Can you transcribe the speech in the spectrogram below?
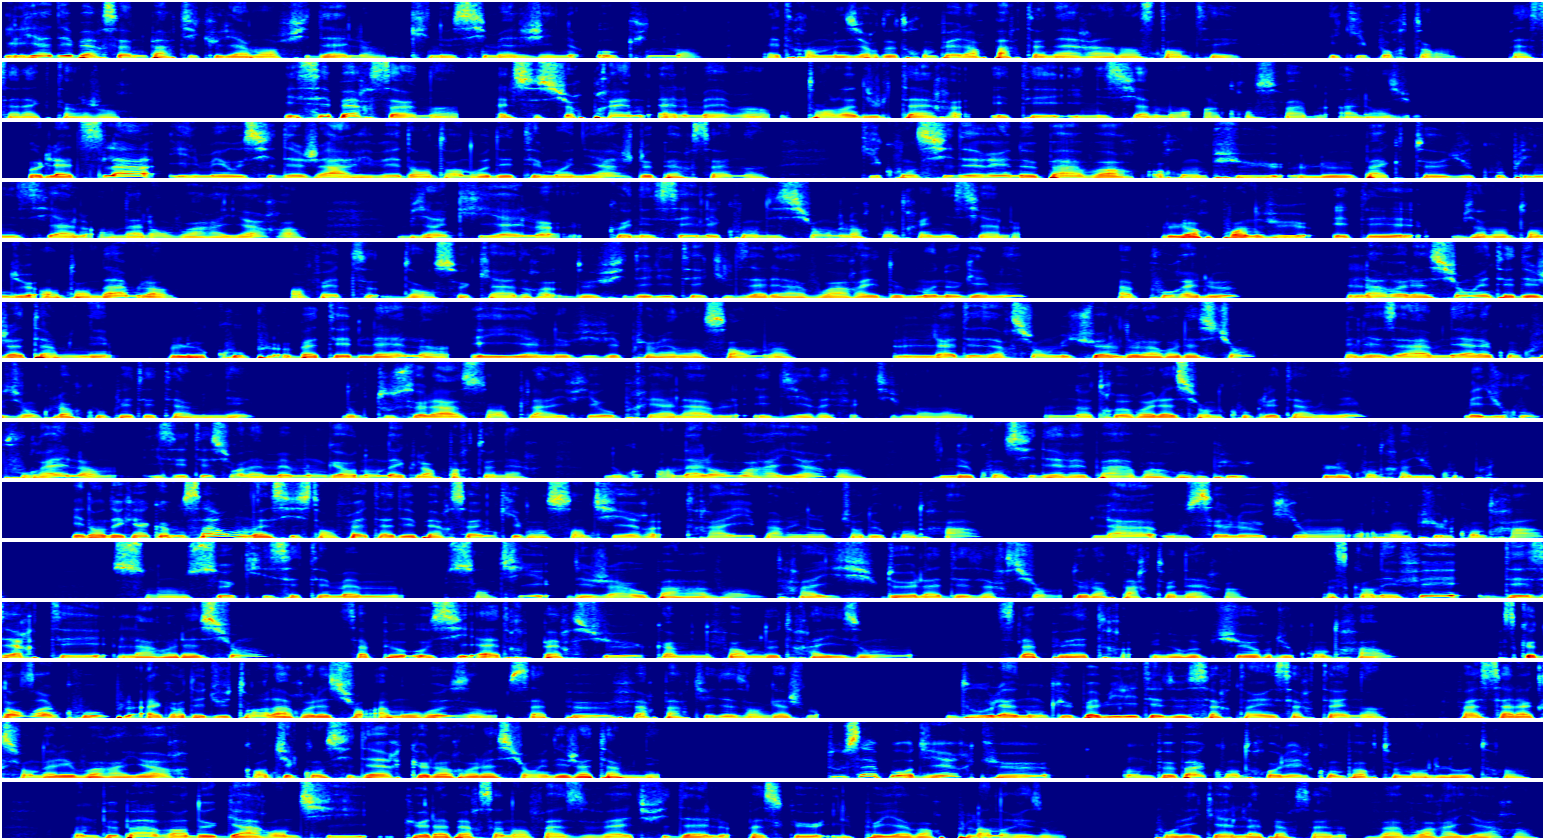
Il y a des personnes particulièrement fidèles qui ne s'imaginent aucunement être en mesure de tromper leur partenaire à un instant T et qui pourtant passent à l'acte un jour. Et ces personnes, elles se surprennent elles-mêmes tant l'adultère était initialement inconcevable à leurs yeux. Au-delà de cela, il m'est aussi déjà arrivé d'entendre des témoignages de personnes qui considéraient ne pas avoir rompu le pacte du couple initial en allant voir ailleurs, bien qu'elles connaissaient les conditions de leur contrat initial. Leur point de vue était bien entendu entendable. En fait, dans ce cadre de fidélité qu'ils allaient avoir et de monogamie, bah, pour elles, la relation était déjà terminée. Le couple battait de l'aile et elles ne vivaient plus rien ensemble. La désertion mutuelle de la relation les a amenés à la conclusion que leur couple était terminé donc tout cela sans clarifier au préalable et dire effectivement euh, notre relation de couple est terminée. Mais du coup, pour elles, ils étaient sur la même longueur d'onde avec leur partenaire. Donc en allant voir ailleurs, ils ne considéraient pas avoir rompu le contrat du couple. Et dans des cas comme ça, on assiste en fait à des personnes qui vont se sentir trahies par une rupture de contrat, là où celles qui ont rompu le contrat sont ceux qui s'étaient même sentis déjà auparavant trahis de la désertion de leur partenaire parce qu'en effet, déserter la relation, ça peut aussi être perçu comme une forme de trahison, cela peut être une rupture du contrat, Parce que dans un couple, accorder du temps à la relation amoureuse, ça peut faire partie des engagements. D'où la non-culpabilité de certains et certaines face à l'action d'aller voir ailleurs quand ils considèrent que leur relation est déjà terminée. Tout ça pour dire que on ne peut pas contrôler le comportement de l'autre, on ne peut pas avoir de garantie que la personne en face va être fidèle parce qu'il peut y avoir plein de raisons pour lesquelles la personne va voir ailleurs.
